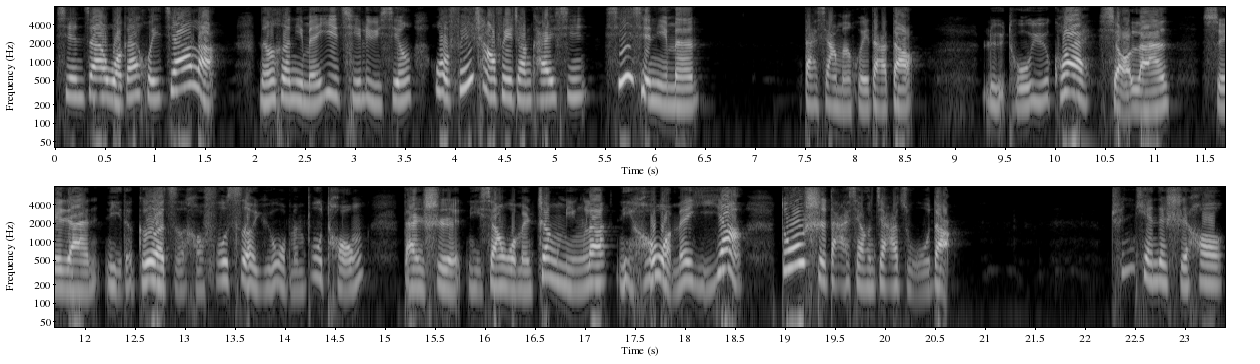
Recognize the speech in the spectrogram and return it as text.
现在我该回家了。能和你们一起旅行，我非常非常开心。谢谢你们。”大象们回答道：“旅途愉快，小蓝。虽然你的个子和肤色与我们不同，但是你向我们证明了你和我们一样，都是大象家族的。”春天的时候，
